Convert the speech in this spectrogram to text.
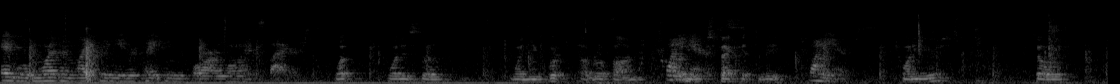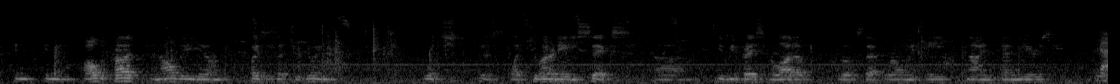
it will more than likely need replacing before our loan expires. What, what is the, when you put a roof on, what 20 do you years. expect it to be? Twenty years. Twenty years? So, in, in all the proj, in all the, um, places that you're doing, which is like two hundred and eighty-six, um, you'd be replacing a lot of roofs that were only eight, nine, ten years? No.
